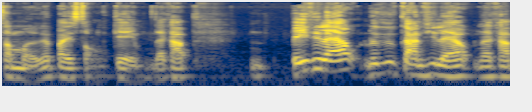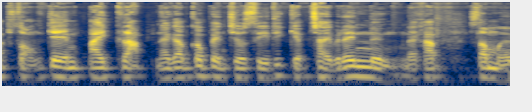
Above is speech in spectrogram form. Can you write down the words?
เสมอกันไป 2 เกมนะครับปีที่แล้วฤดูกาลที่แล้วนะครับสเกมไปกลับนะครับก็เป็นเชลซีที่เก็บชัยไปได้1นะครับเสมอ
